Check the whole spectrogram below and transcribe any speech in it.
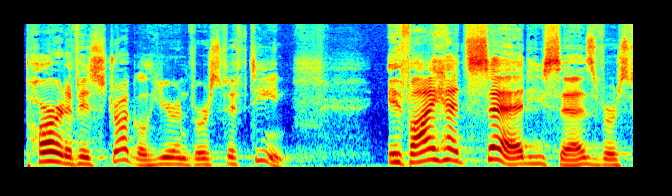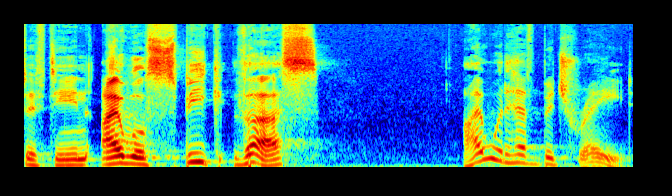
part of his struggle here in verse 15. If I had said, he says, verse 15, I will speak thus, I would have betrayed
